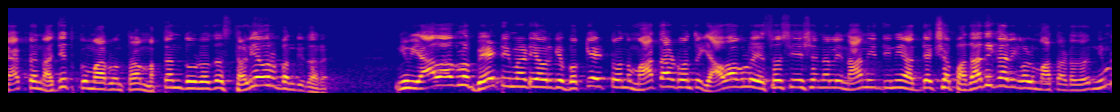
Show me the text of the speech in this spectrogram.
ಕ್ಯಾಪ್ಟನ್ ಅಜಿತ್ ಕುಮಾರ್ ಅಂತ ಮಕ್ಕಂದೂರದ ಸ್ಥಳೀಯವರು ಬಂದಿದ್ದಾರೆ. ನೀವು ಯಾವಾಗಲೂ ಭೇಟಿ ಮಾಡಿ ಅವರಿಗೆ ಬೊಕ್ಕೆ ಇಟ್ಟು ಒಂದು ಮಾತಾಡುವಂಥ ಯಾವಾಗಲೂ ಅಸೋಸಿಯೇಷನಲ್ಲಿ ನಾನಿದ್ದೀನಿ ಅಧ್ಯಕ್ಷ ಪದಾಧಿಕಾರಿಗಳು ಮಾತಾಡೋದು ನಿಮ್ಮ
